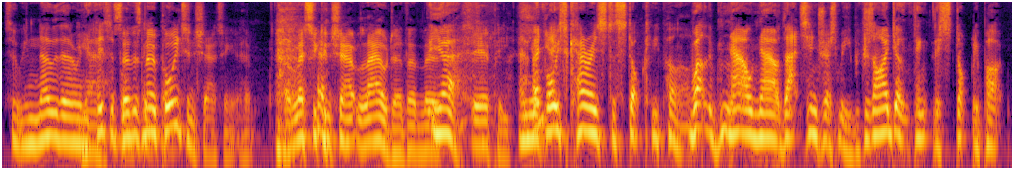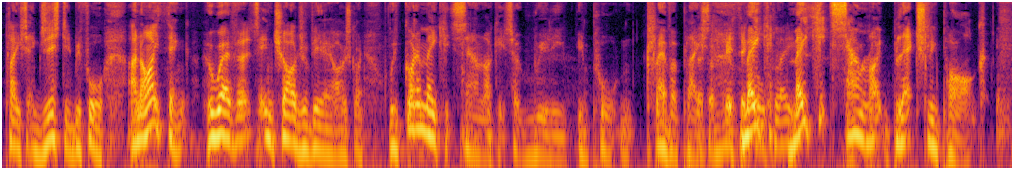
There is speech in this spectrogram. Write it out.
so we know they're Yeah. invisible. so there's no point in shouting at him unless you can shout louder than the Yeah. earpiece. And your And- uh, voice carries to Stockley Park. Well, now, now that's interests me because I don't think this Stockley Park place existed before, and I think whoever's in charge of VAR has gone. We've got to make it sound like it's a really important, clever place. It's a mythical make, place. Make it sound like Bletchley Park.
